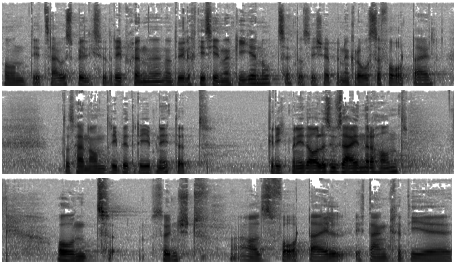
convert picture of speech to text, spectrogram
und die zehn Ausbildungsbetriebe können natürlich diese Synergien nutzen. Das ist eben ein großer Vorteil. Das haben andere Betriebe nicht. Dort kriegt man nicht alles aus einer Hand. Und sonst als Vorteil, ich denke, die,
